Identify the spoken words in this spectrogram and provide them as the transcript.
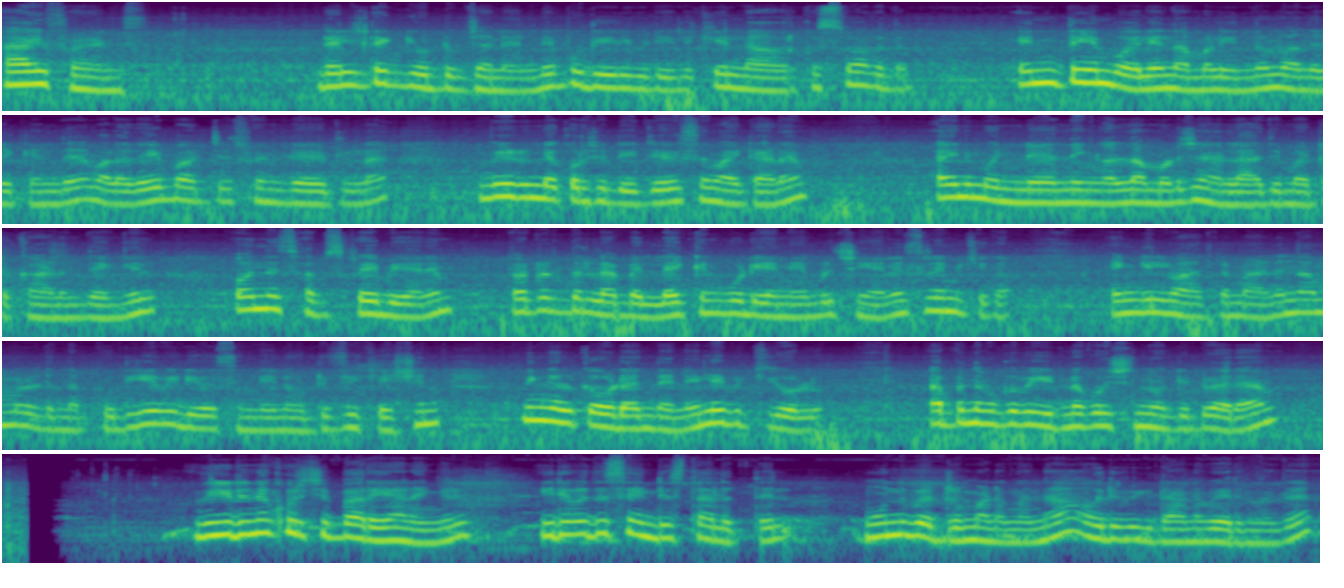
Hi friends. Deltech YouTube ചാനലിന്റെ പുതിയൊരു വീഡിയോയിലേക്ക് എല്ലാവർക്കും സ്വാഗതം. എന്നത്തെയും പോലെ നമ്മൾ ഇന്നും വന്നിരിക്കുന്നത് വളരെ ബഡ്ജറ്റ് ഫ്രണ്ട്ലി ആയിട്ടുള്ള വീടിന്റെ കുറച്ച് ഡീറ്റെയിൽസുമായിട്ടാണ് അതിന് മുന്നേ നിങ്ങൾ നമ്മുടെ ചാനൽ ആദ്യമായിട്ട് കാണുന്നതെങ്കിൽ ഒന്ന് സബ്സ്ക്രൈബ് ചെയ്യാനും തൊട്ടടുത്തുള്ള ബെല്ലൈക്കൺ കൂടി എനേബിൾ ചെയ്യാനും ശ്രമിക്കുക. എങ്കിൽ മാത്രമാണ് നമ്മളിടുന്ന പുതിയ വീഡിയോസിന്റെ നോട്ടിഫിക്കേഷൻ നിങ്ങൾക്ക് ഉടൻ തന്നെ ലഭിക്കുകയുള്ളൂ. അപ്പം നമുക്ക് വീടിനെ കുറിച്ച് നോക്കിയിട്ട് വരാം. വീടിനെ കുറിച്ച് പറയുകയാണെങ്കിൽ ഇരുപത് സെന്റ് സ്ഥലത്തിൽ മൂന്ന് ബെഡ്റൂം അടങ്ങുന്ന ഒരു വീടാണ് വരുന്നത്.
